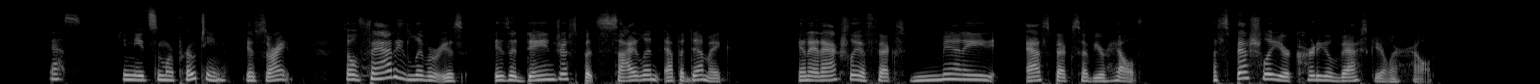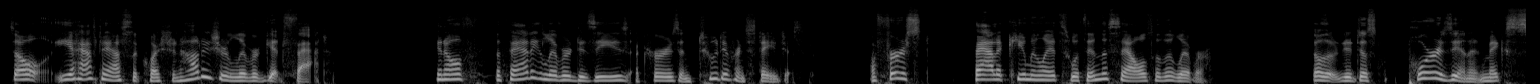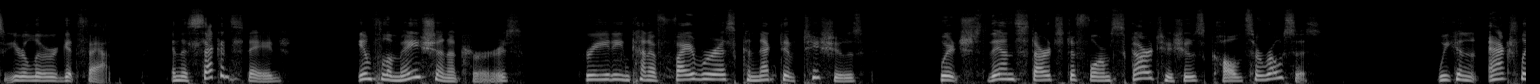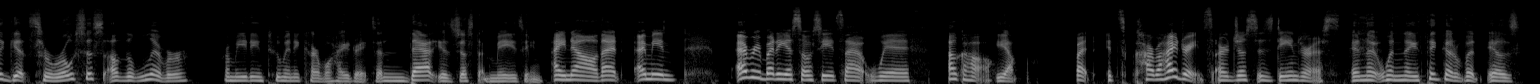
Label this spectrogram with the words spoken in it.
Yes, she needs some more protein. Yes, right. So fatty liver is is a dangerous but silent epidemic, and it actually affects many aspects of your health, especially your cardiovascular health. So you have to ask the question: How does your liver get fat? You know, the fatty liver disease occurs in two different stages. A first, fat accumulates within the cells of the liver, so it just pours in and makes your liver get fat. In the second stage, inflammation occurs, creating kind of fibrous connective tissues, which then starts to form scar tissues called cirrhosis. We can actually get cirrhosis of the liver from eating too many carbohydrates, and that is just amazing. I know that. I mean, everybody associates that with alcohol, Yep. but it's carbohydrates are just as dangerous. And that when they think of it as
